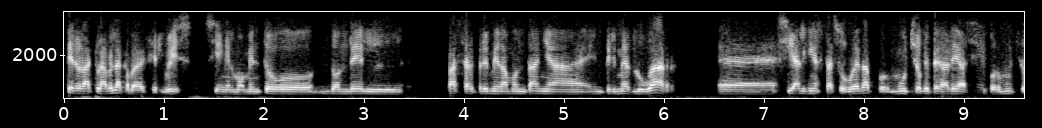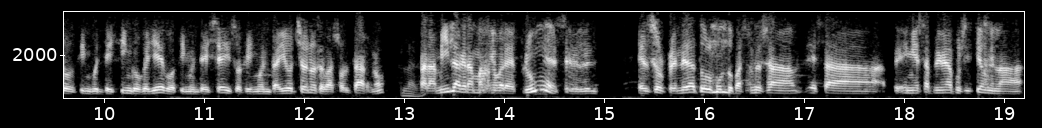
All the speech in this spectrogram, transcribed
pero la clave la acaba de decir Luis. Si en el momento donde él pasa el premio de la montaña en primer lugar, eh, si alguien está a su rueda, por mucho que pedalee así, por mucho 55 que llevo, 56 o 58, no te va a soltar, ¿no? Para mí la gran maniobra de Froome es el, sorprender a todo el mundo pasando esa, esa, en esa primera posición en la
